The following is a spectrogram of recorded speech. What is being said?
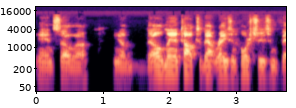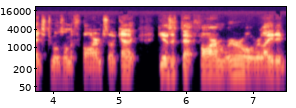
and so. Uh, you know, the old man talks about raising horses and vegetables on the farm. So it kind of gives it that farm rural related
